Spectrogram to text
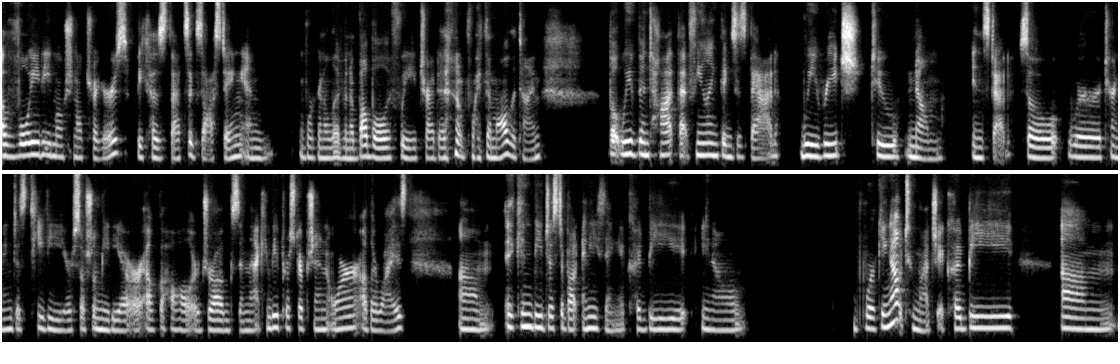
avoid emotional triggers, because that's exhausting and we're going to live in a bubble if we try to avoid them all the time. But we've been taught that feeling things is bad. We reach to numb instead. So we're turning to TV or social media or alcohol or drugs, and that can be prescription or otherwise. Um, it can be just about anything. It could be, you know, working out too much. It could be um,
